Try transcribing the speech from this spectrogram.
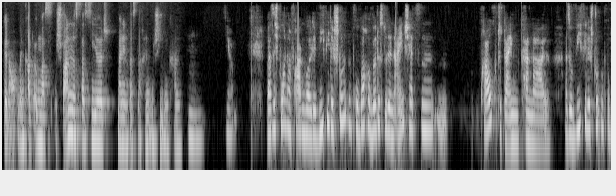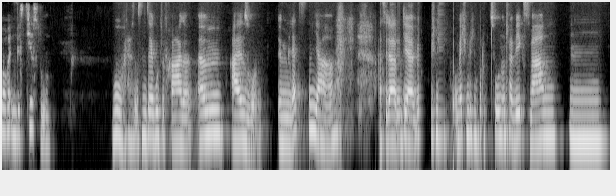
genau, wenn gerade irgendwas Spannendes passiert, man den Rest nach hinten schieben kann. Mhm. Ja. Was ich vorhin noch fragen wollte, wie viele Stunden pro Woche würdest du denn einschätzen, braucht dein Kanal? Also wie viele Stunden pro Woche investierst du? Oh, das ist eine sehr gute Frage. Ähm, also, im letzten Jahr als wir da mit der wöchentlichen Produktion unterwegs waren, hm,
